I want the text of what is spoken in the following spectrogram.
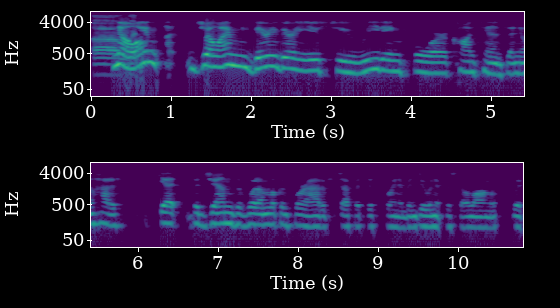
Uh, no, with- I'm Joe. I'm very very used to reading for content. I know how to get the gems of what I'm looking for out of stuff at this point. I've been doing it for so long with with,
